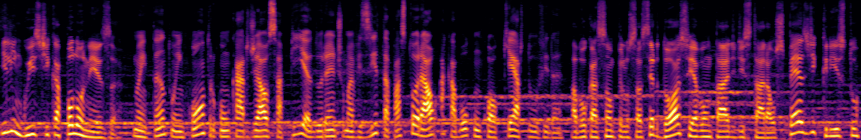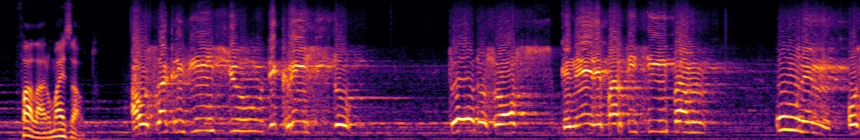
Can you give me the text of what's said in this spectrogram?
e linguística polonesa. No entanto, o encontro com o cardeal Sapia durante uma visita pastoral acabou com qualquer dúvida. A vocação pelo sacerdócio e a vontade de estar aos pés de Cristo falaram mais alto. Ao sacrifício de Cristo, todos os que nele participam unem os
